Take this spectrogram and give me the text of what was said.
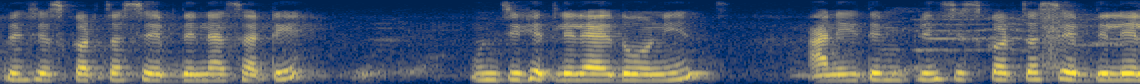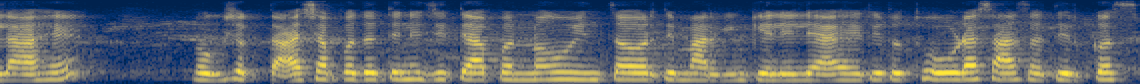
प्रिन्सेस कटचा शेप देण्यासाठी उंची घेतलेली आहे दोन इंच. आणि इथे मी प्रिन्सेस कटचा शेप दिलेला आहे. बघू शकता. अशा पद्धतीने जिथे आपण नऊ इंचावरती मार्किंग केलेली आहे तिथं थोडासा असा तिरकस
